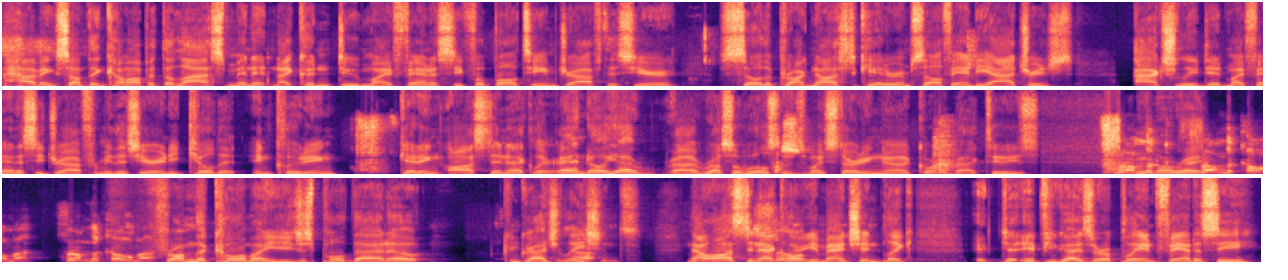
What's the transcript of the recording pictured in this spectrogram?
having something come up at the last minute and I couldn't do my fantasy football team draft this year. So the prognosticator himself, Andy Attridge, actually did my fantasy draft for me this year and he killed it, including getting Austin Ekeler. And oh, yeah, uh, Russell Wilson's my starting uh, quarterback too. He's From the right. from the coma. From the coma. from the coma. You just pulled that out. Congratulations. Now, Austin Ekeler, So- you mentioned like if you guys are playing fantasy,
